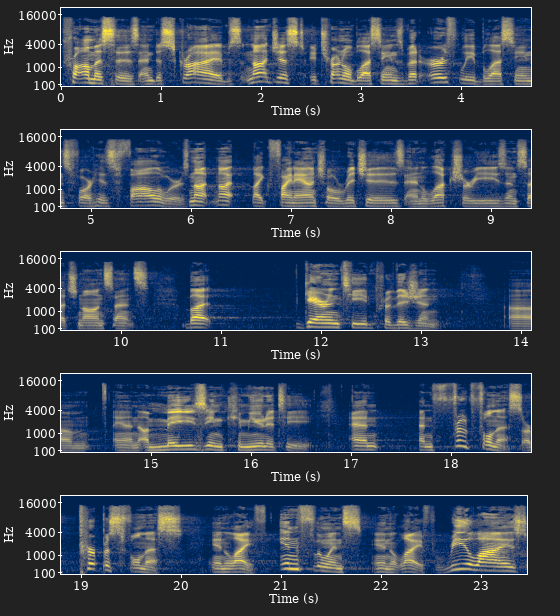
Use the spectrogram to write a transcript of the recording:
promises and describes not just eternal blessings, but earthly blessings for his followers. Not, not like financial riches and luxuries and such nonsense, but guaranteed provision um, and amazing community and, and fruitfulness or purposefulness in life, influence in life, realized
